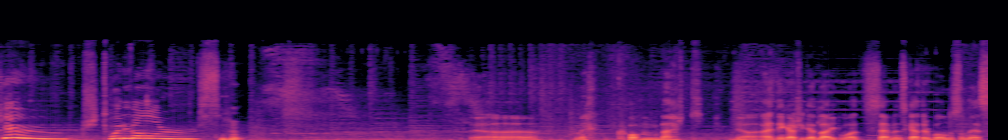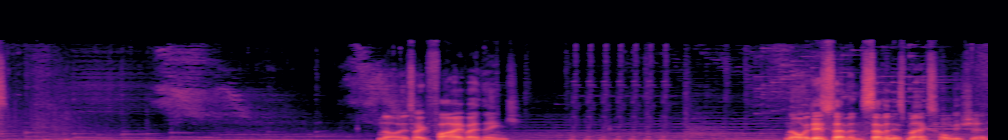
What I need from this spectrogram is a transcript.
Huge! $20! yeah. Come back. Yeah, I think I should get like, what, 7 scatter bonus on this? No, it's like 5, I think. No, it is 7. 7 is max. Holy shit.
